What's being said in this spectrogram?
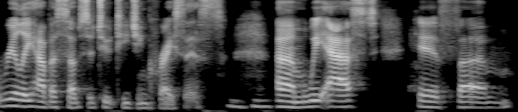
really have a substitute teaching crisis. Um, we asked if um,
